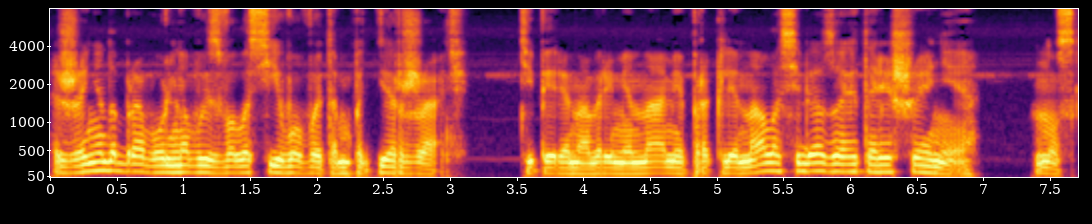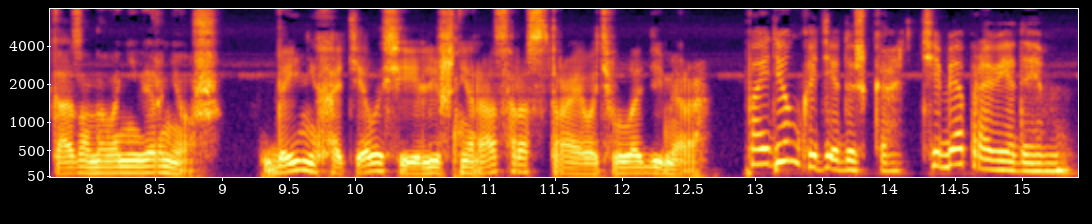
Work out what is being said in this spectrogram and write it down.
Женя добровольно вызвалась его в этом поддержать. Теперь она временами проклинала себя за это решение, но сказанного не вернешь. Да и не хотелось ей лишний раз расстраивать Владимира. «Пойдем-ка, дедушка, тебя проведаем»,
